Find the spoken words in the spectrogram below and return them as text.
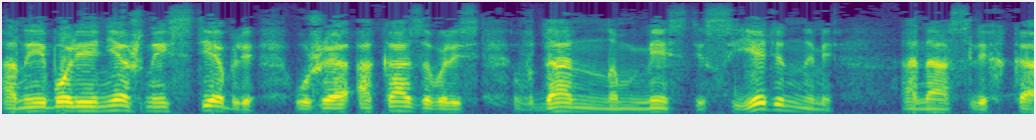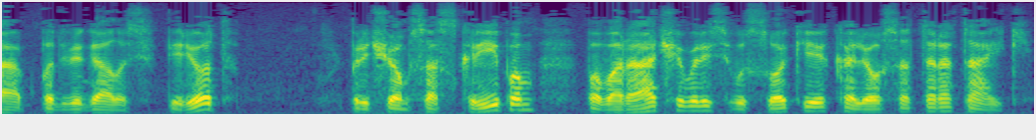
а наиболее нежные стебли уже оказывались в данном месте съеденными, она слегка подвигалась вперед, причем со скрипом поворачивались высокие колеса таратайки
